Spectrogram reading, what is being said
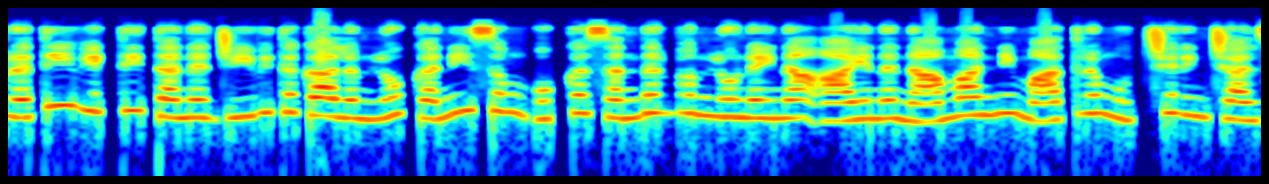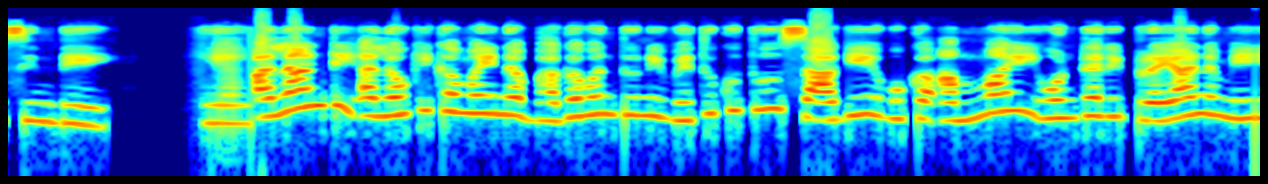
ప్రతి వ్యక్తి తన జీవితకాలంలో కనీసం ఒక్క సందర్భంలోనైనా ఆయన నామాన్ని మాత్రం ఉచ్చరించాల్సిందే. అలాంటి అలౌకికమైన భగవంతుని వెతుకుతూ సాగే ఒక అమ్మాయి ఒంటరి ప్రయాణమే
